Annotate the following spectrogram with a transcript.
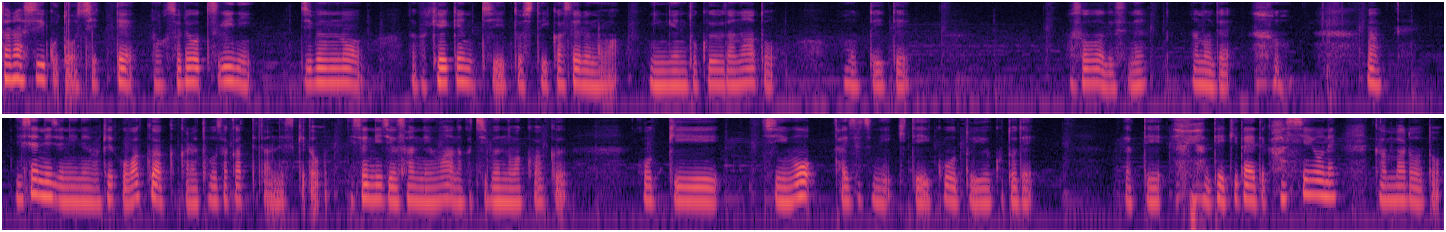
新しいことを知ってなんかそれを次に自分のなんか経験値として活かせるのは人間特有だなと思っていて、まあ、そうですねなのでまあ2022年は結構ワクワクから遠ざかってたんですけど2023年はなんか自分のワクワク好奇心を大切に生きていこうということでやって やっていきたいというか発信をね頑張ろうと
